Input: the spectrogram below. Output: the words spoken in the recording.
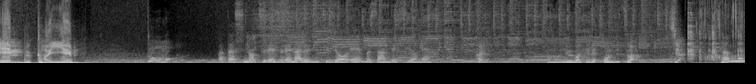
演武開演。どうも。私のつれづれなる日常演舞さんですよね。はい。そのいうわけで本日はこちら。チャンネル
